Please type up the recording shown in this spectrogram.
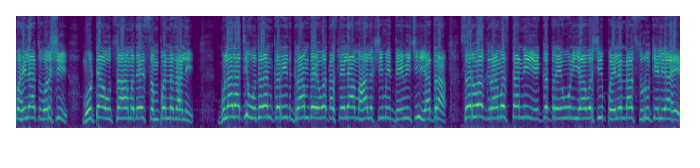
पहिल्याच वर्षी मोठ्या उत्साहामध्ये संपन्न झाली. गुलालाची उधळण करीत ग्रामदैवत असलेल्या महालक्ष्मी देवीची यात्रा सर्व ग्रामस्थांनी एकत्र येऊन यावर्षी पहिल्यांदाच सुरू केली आहे.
